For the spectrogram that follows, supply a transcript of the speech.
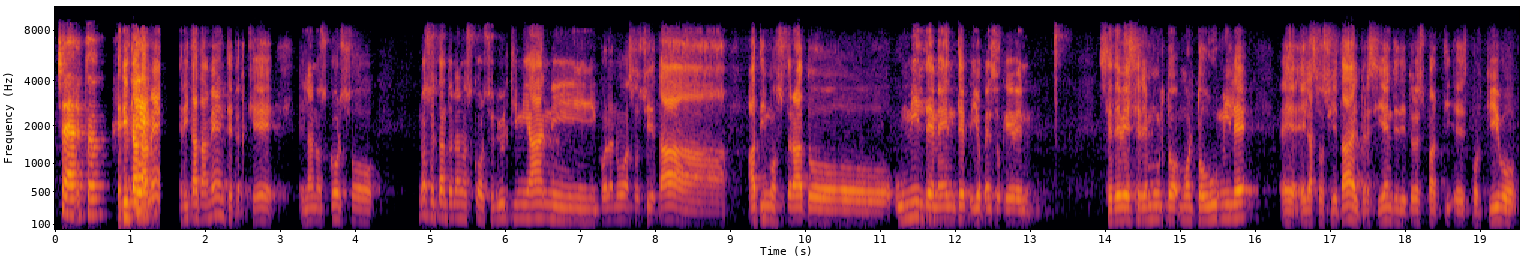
Certo. Meritatamente, meritatamente perché l'anno scorso, non soltanto l'anno scorso, gli ultimi anni con la nuova società ha dimostrato umilmente, io penso che se deve essere molto, molto umile eh, e la società, il presidente, il direttore eh, sportivo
